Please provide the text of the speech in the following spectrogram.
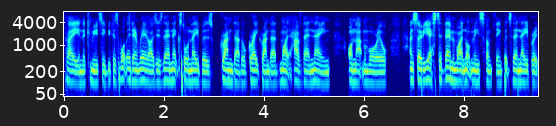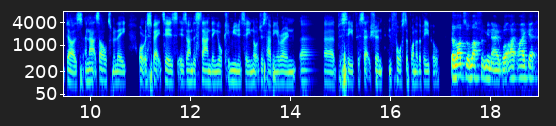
play in the community. Because what they don't realize is their next door neighbour's granddad or great granddad granddad might have their name on that memorial. And so, yes, to them it might not mean something, but to their neighbour it does. And that's ultimately what respect is: is understanding your community, not just having your own. Uh, uh, perceived perception enforced upon other people. The lads will laugh at me now, but I, I get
